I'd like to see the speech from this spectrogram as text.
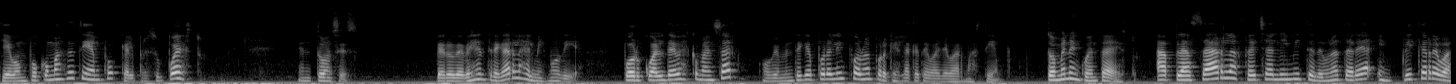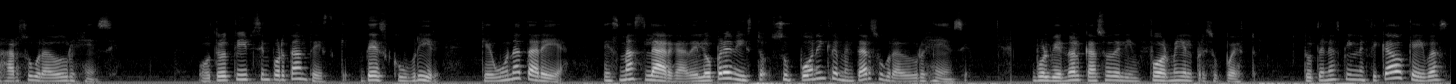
lleva un poco más de tiempo que el presupuesto. Entonces, pero debes entregarlas el mismo día. ¿Por cuál debes comenzar? Obviamente que por el informe porque es la que te va a llevar más tiempo. Tomen en cuenta esto. Aplazar la fecha límite de una tarea implica rebajar su grado de urgencia. Otro tips importante es que descubrir que una tarea es más larga de lo previsto supone incrementar su grado de urgencia. Volviendo al caso del informe y el presupuesto. Tú tenías planificado que ibas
